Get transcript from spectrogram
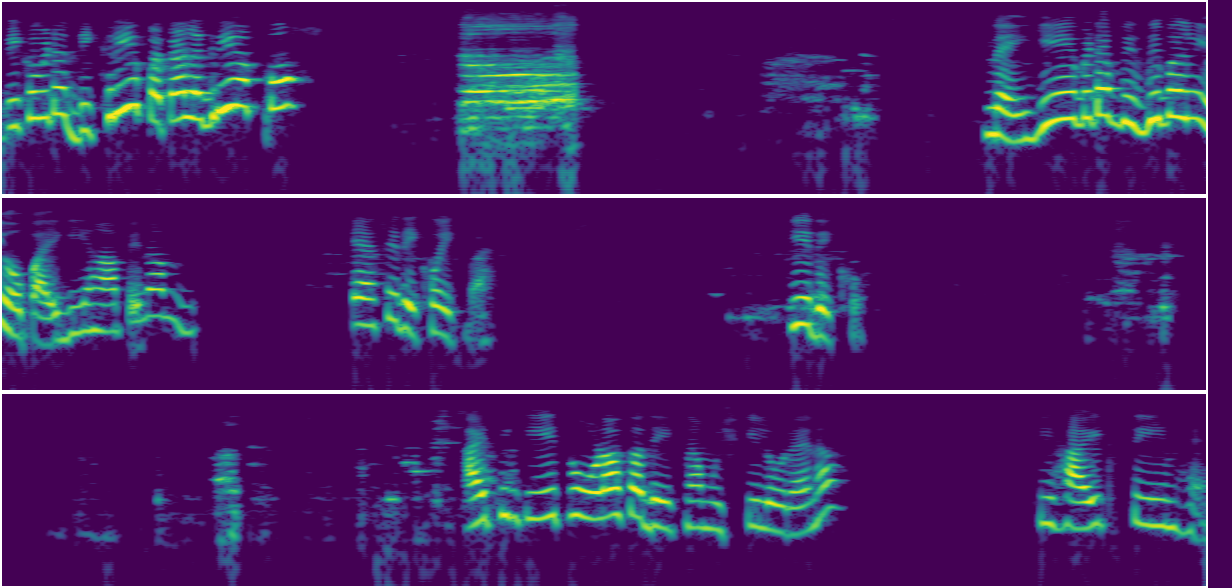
देखो बेटा, दिख रही है? पता लग रही है आपको? नहीं, ये बेटा विजिबल नहीं हो पाएगी। यहाँ पे ना ऐसे देखो एक बार? ये देखो। आई थिंक ये थोड़ा सा देखना मुश्किल हो रहा है ना, कि हाइट सेम है।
